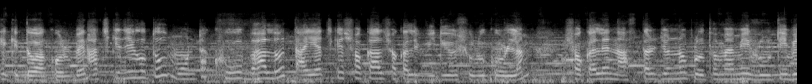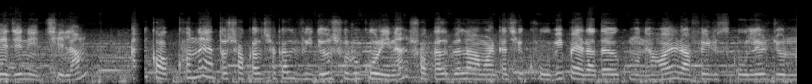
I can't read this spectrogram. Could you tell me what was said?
থেকে দোয়া করবেন। আজকে যেহেতু মনটা খুব ভালো, তাই আজকে সকাল সকালে ভিডিও শুরু করলাম। সকালে নাস্তার জন্য প্রথমে আমি রুটি ভেজে নিচ্ছিলাম। কখনো এত সকাল সকাল ভিডিও শুরু করি না। সকালবেলা আমার কাছে খুবই প্যারাদায়ক মনে হয়। রাফির স্কুলের জন্য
